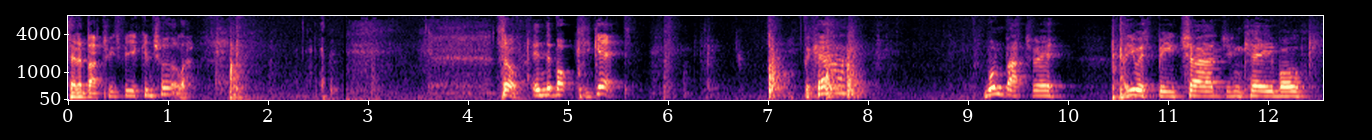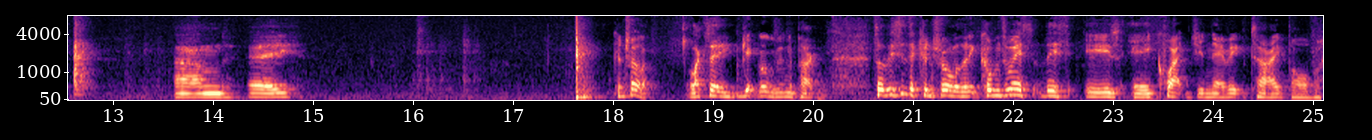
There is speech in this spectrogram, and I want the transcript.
set of batteries for your controller. So in the box you get the car, one battery, a USB charging cable and a controller. Like I say, get goggles in the pack. So this is the controller that it comes with. This is a quite generic type of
